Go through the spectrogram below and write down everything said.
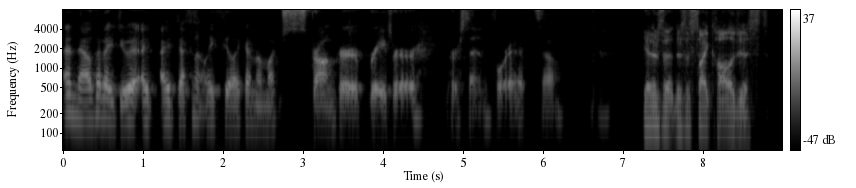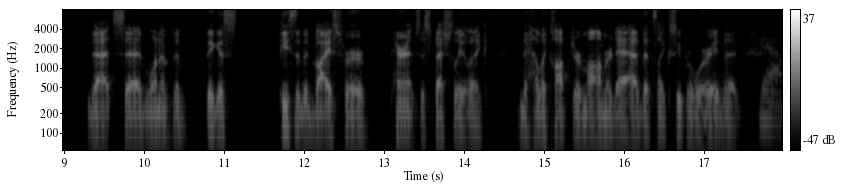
And now that I do it, I, I definitely feel like I'm a much stronger, braver person for it. So yeah, there's a there's a psychologist that said one of the biggest pieces of advice for parents, especially like the helicopter mom or dad that's like super worried mm, that yeah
